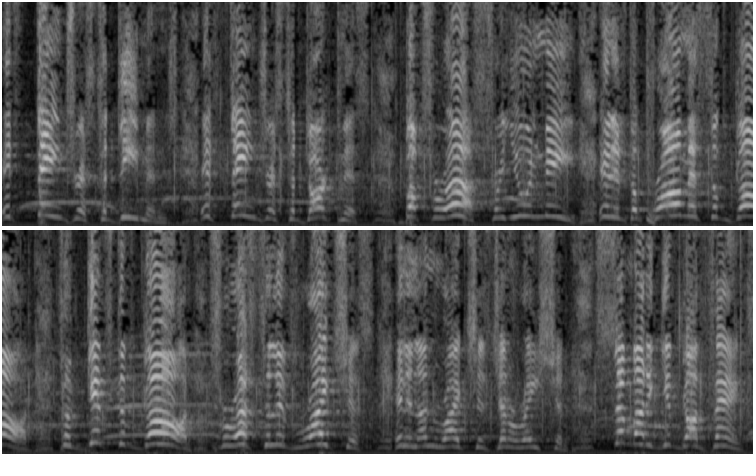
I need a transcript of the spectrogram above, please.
It's dangerous to demons. It's dangerous to darkness. But for us, for you and me, it is the promise of God, the gift of God for us to live righteous in an unrighteous generation. Somebody give God thanks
